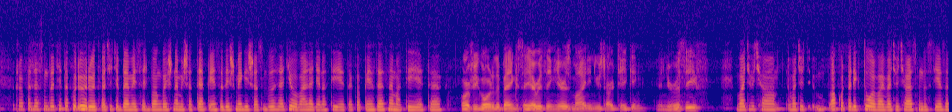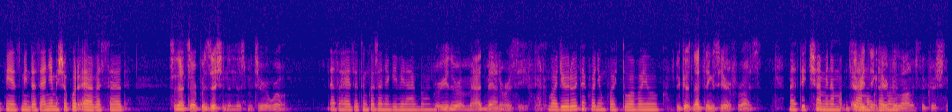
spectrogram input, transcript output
Prabhupada azt mondta, hogy hát akkor őrült vagy, hogyha bemész egy bankba, és nem is a te pénzed, és mégis azt mondod, hogy hát jó van, legyen a tiétek a pénz, de hát nem a tiétek. Or if you go to the bank and say, everything here is mine, and you start taking, then you're a thief. Vagy hogyha, vagy hogy akkor pedig tolvaj vagy, hogyha azt mondod, hogy ez a pénz mind az enyém, és akkor elveszed. So that's our position in this material world. Ez a helyzetünk az anyagi világban. We're either a madman or a thief. Vagy őrültek vagyunk, vagy tolvajok. Because nothing's here for us. Mert itt semmi nem Everything here van. belongs to Krishna.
